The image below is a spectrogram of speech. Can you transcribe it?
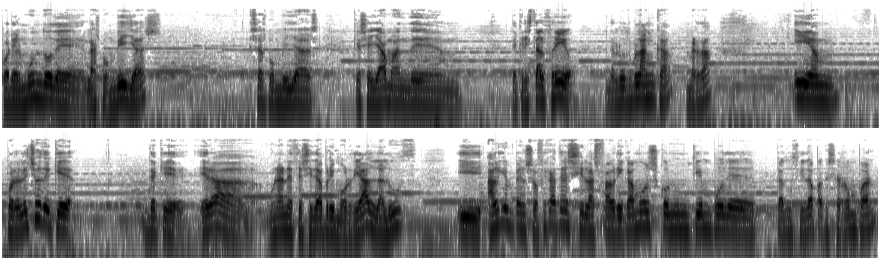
por el mundo de las bombillas, esas bombillas que se llaman de, de cristal frío, de luz blanca, ¿verdad? Y em, por el hecho de que, de que era una necesidad primordial la luz, y alguien pensó, fíjate si las fabricamos con un tiempo de caducidad para que se rompan,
